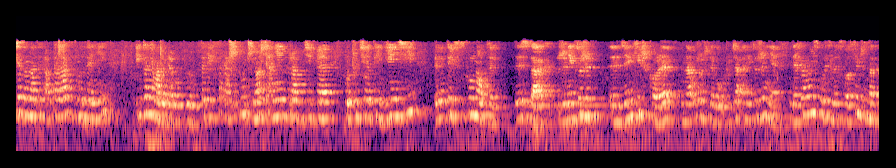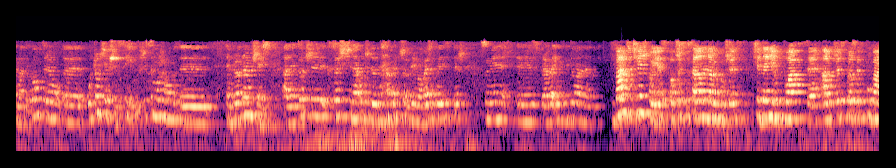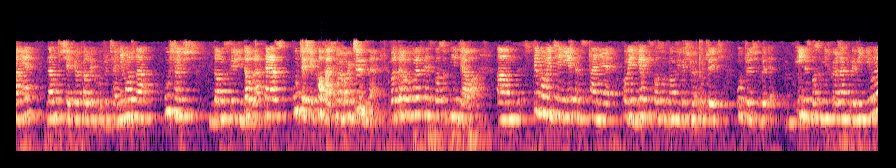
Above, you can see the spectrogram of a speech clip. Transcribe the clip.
siedzą na tych apelach znudzeni i to nie ma dobrego wpływu. Wtedy jest taka sztuczność, a nie prawdziwe poczucie tej więzi, y, tej wspólnoty. To jest tak, że niektórzy y, dzięki szkole nauczą się tego uczucia, a niektórzy nie. I tak samo jest powiedzmy z polskim czy z matematyką, którą y, uczą się wszyscy i wszyscy możą y, ten program przejść. Ale to, czy ktoś się nauczy dodawać czy odejmować, to jest też w sumie y, sprawa indywidualna. Bardzo ciężko jest poprzez ustalony nowy poprzez siedzenie w ławce albo przez proste wpływanie nauczyć się jakiegokolwiek uczucia. Nie można usiąść w domu i stwierdzić, dobra, teraz uczę się kochać moją ojczyznę, bo to w ogóle w ten sposób nie działa. Um, w tym momencie nie jestem w stanie powiedzieć, w jaki sposób moglibyśmy uczyć, uczyć w, w inny sposób niż koleżanki wymieniły.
